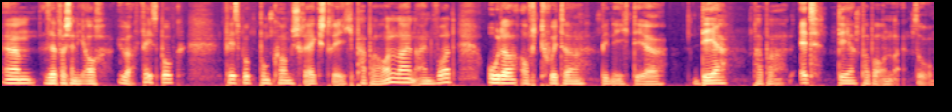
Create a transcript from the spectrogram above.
Ähm, selbstverständlich auch über Facebook facebook.com-papa online, ein Wort. Oder auf Twitter bin ich der, der Papa, at der Papa online. So,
